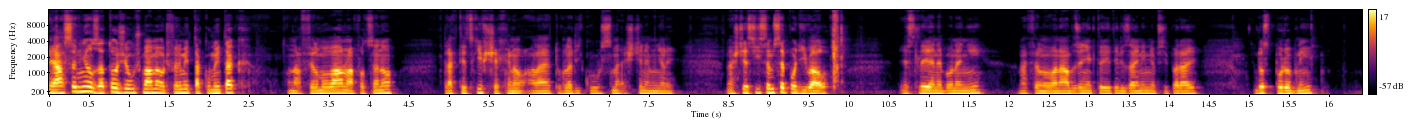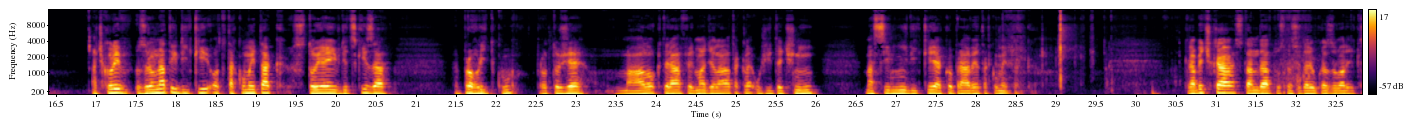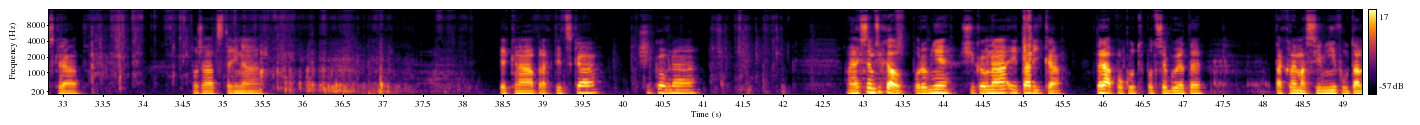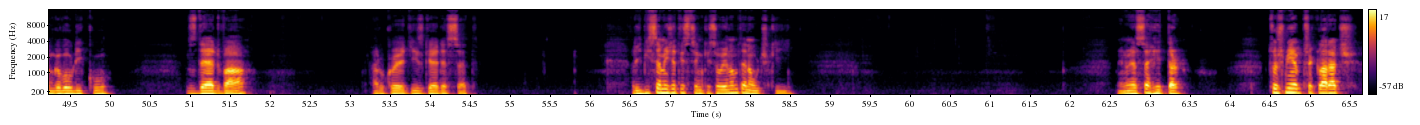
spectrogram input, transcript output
Já jsem měl za to, že už máme od firmy Takumi tak nafilmováno, nafoceno prakticky všechno, ale tuhle díku jsme ještě neměli. Naštěstí jsem se podíval, jestli je nebo není nafilmovaná, protože některé ty designy mě připadají dost podobný. Ačkoliv zrovna ty díky od Takumi tak stojí vždycky za prohlídku, protože málo která firma dělá takhle užitečný masivní díky jako právě Takumi tak. Krabička, standard, tu jsme si tady ukazovali xkrát. Pořád stejná. Pěkná, praktická, šikovná. A jak jsem říkal, podobně šikovná i ta díka. Teda pokud potřebujete takhle masivní fulltangovou díku z D2 a rukojetí z G10. Líbí se mi, že ty střenky jsou jenom tenoučký. Jmenuje se Hitter, což mě překladač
